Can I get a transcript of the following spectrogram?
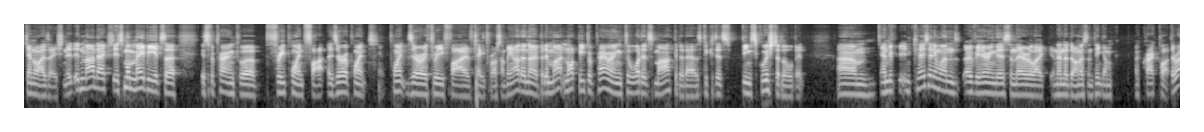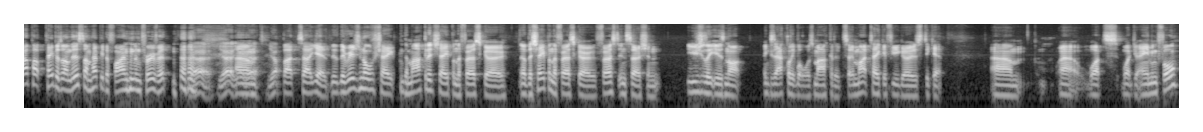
generalization. It, it might actually, it's more, maybe it's a, it's preparing to a 3.5, a 0. 0.035 taper or something. I don't know, but it might not be preparing to what it's marketed as because it's being squished a little bit. Um, and in case anyone's overhearing this and they're like an endodontist and think I'm a crackpot. There are papers on this. I'm happy to find and prove it. yeah, yeah, yeah, um, yeah, yeah. But uh, yeah, the, the, original shape, the marketed shape on the first go, uh, the shape on the first go, first insertion, usually is not exactly what was marketed. So it might take a few goes to get um, uh, what's what you're aiming for.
